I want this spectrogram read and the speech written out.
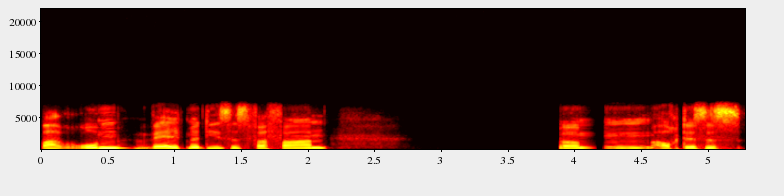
Warum wählt man dieses Verfahren? Ähm, auch das ist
